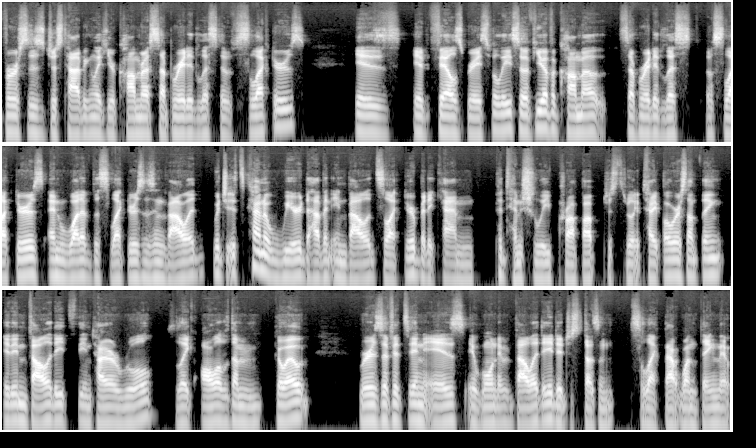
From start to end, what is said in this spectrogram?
versus just having like your comma separated list of selectors is it fails gracefully. So if you have a comma separated list of selectors and one of the selectors is invalid, which it's kind of weird to have an invalid selector, but it can potentially crop up just through a typo or something, it invalidates the entire rule. So like all of them go out. Whereas if it's in is, it won't invalidate. It just doesn't select that one thing that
